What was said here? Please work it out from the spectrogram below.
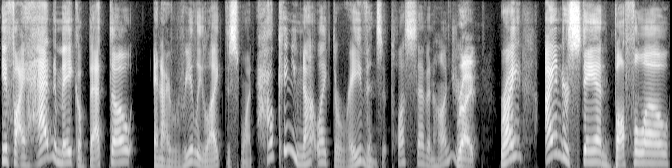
If I had to make a bet though, and I really like this one, how can you not like the Ravens at plus 700? Right. right? I understand Buffalo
